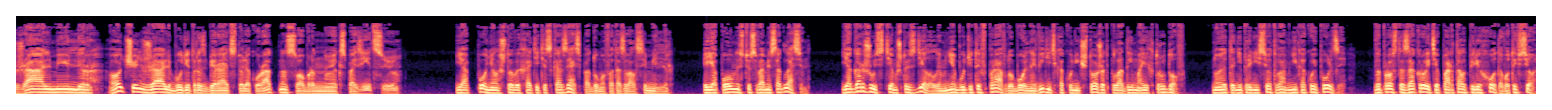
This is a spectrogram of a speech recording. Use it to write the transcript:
Жаль, Миллер, очень жаль будет разбирать столь аккуратно собранную экспозицию. «Я понял, что вы хотите сказать», — подумав, отозвался Миллер. «И я полностью с вами согласен. Я горжусь тем, что сделал, и мне будет и вправду больно видеть, как уничтожат плоды моих трудов. Но это не принесет вам никакой пользы. Вы просто закроете портал перехода, вот и все».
